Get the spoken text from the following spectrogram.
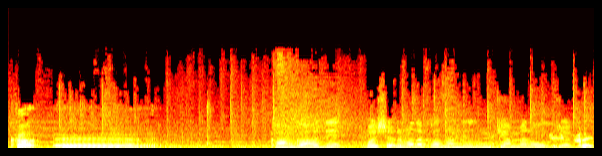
Ka eee Kanka hadi. Başarımı da kazanacağız. Mükemmel olacak.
